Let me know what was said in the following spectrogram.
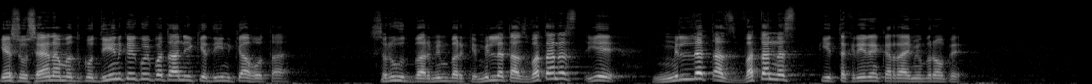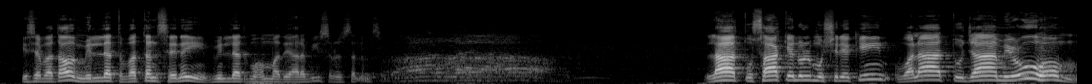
केस हुसैन अहमद को दीन के कोई पता नहीं कि दीन क्या होता है। सरूद बर मिंबर के मिल्लत अज वतनस्त ये मिल्लत अज वतनस्त की तकरीरें कर रहा है मिंबरों पे। इसे बताओ, मिल्लत वतन से नहीं, मिल्लत मोहम्मद अरबी वसल्लम से। ला तुसाकिनुल मुशरकिन वला तुजामिऊहुम।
